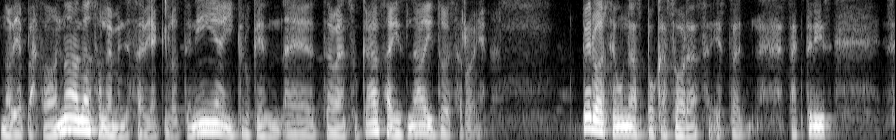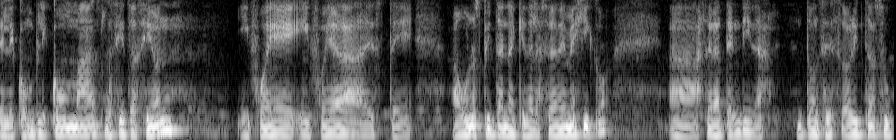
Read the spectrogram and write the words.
no había pasado nada, solamente sabía que lo tenía y creo que eh, estaba en su casa aislada y todo ese rollo. Pero hace unas pocas horas esta, esta actriz se le complicó más la situación y fue, y fue a, este, a un hospital aquí de la Ciudad de México a ser atendida. Entonces ahorita su,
